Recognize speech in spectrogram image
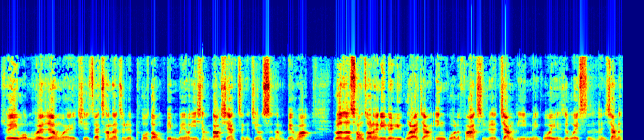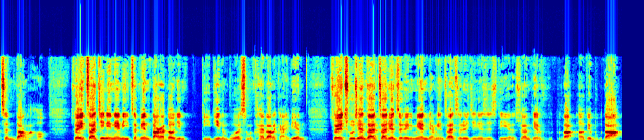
所以我们会认为，其实，在常债殖利率波动并没有影响到现在整个金融市场的变化。如果说从终点利率预估来讲，英国的反而持续的降低，美国也是维持横向的震荡了哈。所以在今年年底这边大概都已经底定了，不会什么太大的改变。所以出现在债券殖利率里面，两年债殖率今天是跌的，虽然跌的幅不大，呃，跌不大。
